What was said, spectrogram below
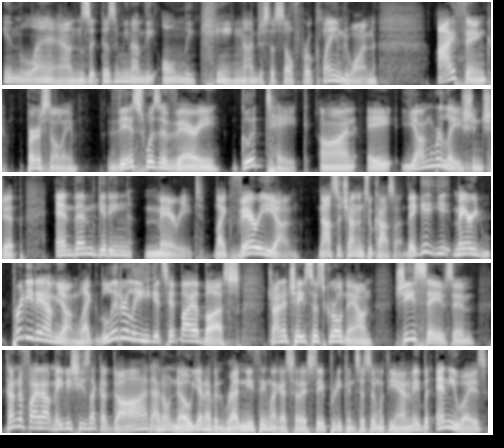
in lands. It doesn't mean I'm the only king, I'm just a self proclaimed one. I think, personally, this was a very good take on a young relationship and them getting married, like very young. Nasa-chan and Tsukasa. They get married pretty damn young. Like literally, he gets hit by a bus trying to chase this girl down. She saves him. Come to find out, maybe she's like a god. I don't know yet. I haven't read anything. Like I said, I stay pretty consistent with the anime. But anyways,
